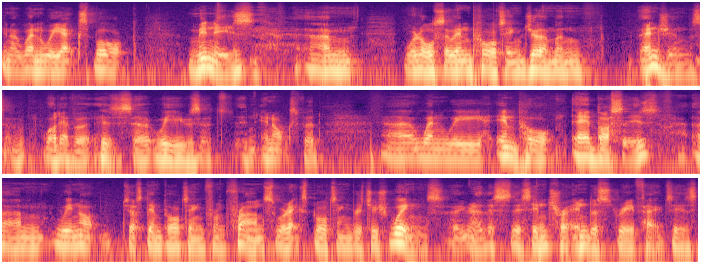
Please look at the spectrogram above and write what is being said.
You know, when we export minis, um, we're also importing German engines, whatever is uh, we use at, in, in Oxford uh, when we import Airbuses, um, we're not just importing from France, we're exporting British wings. So, you know, this, this intra-industry effect is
